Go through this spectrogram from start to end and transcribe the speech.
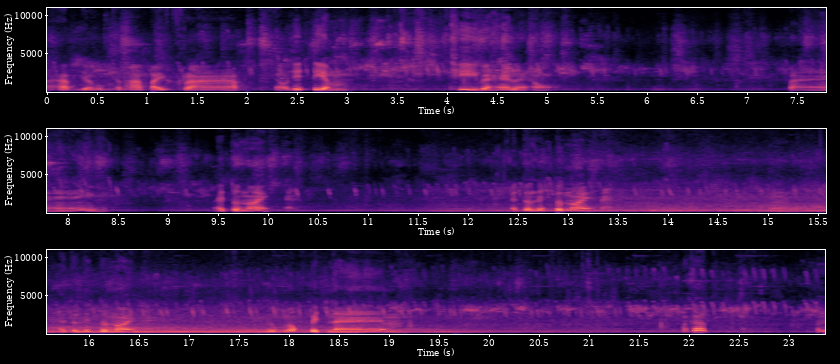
นะครับ เดี๋ยวผมจะพาไปครับเราได้เตรียมที่ไว้ให้เลยเขาไปไอตัวน้อยไอตัวเล็กตัวน้อยอไอตัวเล็กตัวน้อย ลูกนกเป็ดน้ำมันก็มัน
